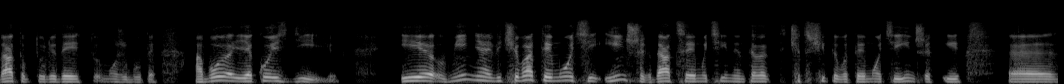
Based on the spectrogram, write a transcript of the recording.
да, тобто людей може бути, або якоюсь дією. І вміння відчувати емоції інших, да, це емоційний інтелект, чи зчитувати емоції інших і е,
